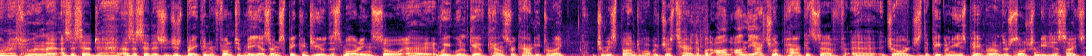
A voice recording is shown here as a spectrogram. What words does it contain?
All right. Well, uh, as I said, uh, as I said, this is just breaking in front of me as I'm speaking to you this morning. So uh, we will give Councillor Carty the right to respond to what we've just heard there. But on, on the actual park itself, uh, George, the People newspaper on their social media sites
